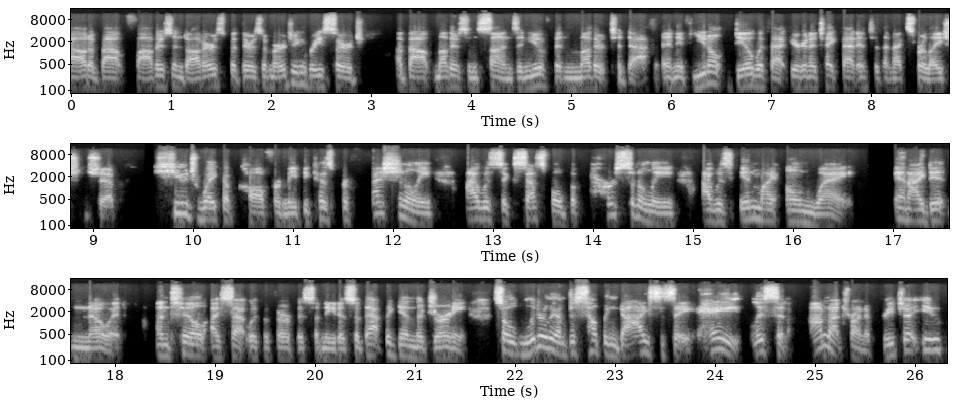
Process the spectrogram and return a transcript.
out about fathers and daughters, but there's emerging research about mothers and sons, and you have been mothered to death. And if you don't deal with that, you're going to take that into the next relationship. Huge wake up call for me because professionally, I was successful, but personally, I was in my own way and I didn't know it until I sat with the therapist, Anita. So that began the journey. So literally, I'm just helping guys to say, hey, listen, I'm not trying to preach at you,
